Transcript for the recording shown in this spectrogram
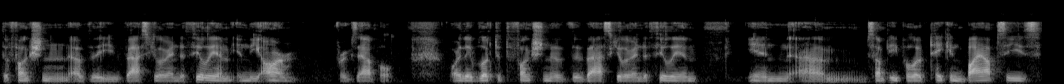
the function of the vascular endothelium in the arm, for example, or they've looked at the function of the vascular endothelium in um, some people have taken biopsies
